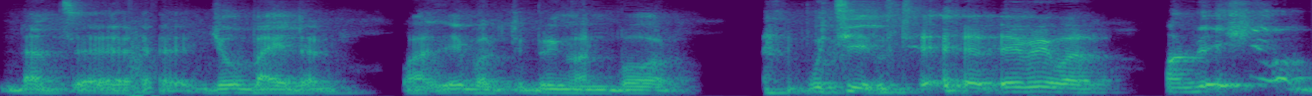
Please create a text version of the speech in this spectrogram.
that uh, Joe Biden was able to bring on board Putin everyone on the issue of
